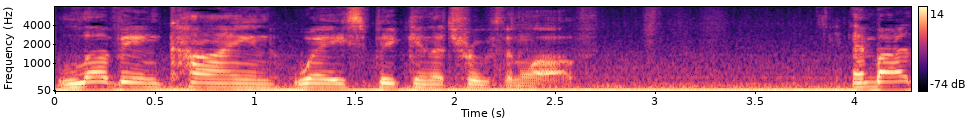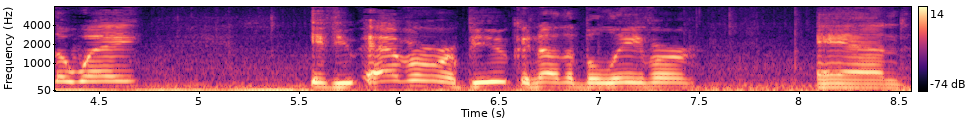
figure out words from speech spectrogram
loving, kind way, speaking the truth in love. And by the way, if you ever rebuke another believer and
